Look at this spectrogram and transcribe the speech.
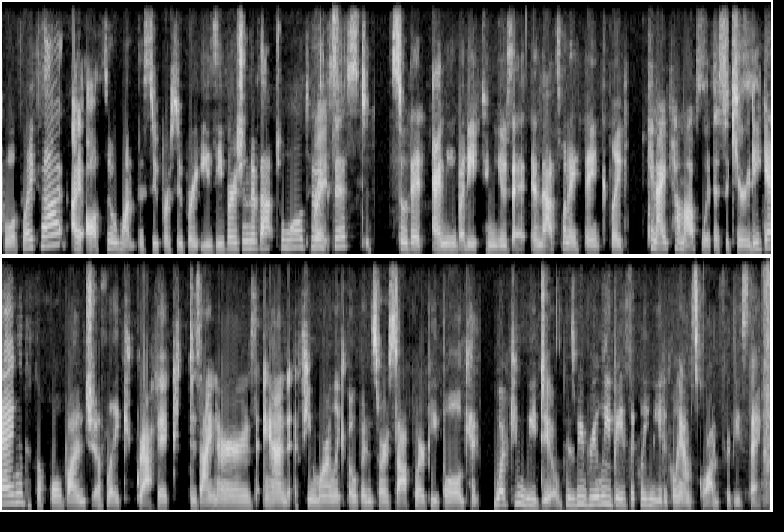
tools like that. I also want the super, super easy version of that tool to right. exist so that anybody can use it. And that's when I think, like, can I come up with a security gang that's a whole bunch of like graphic designers and a few more like open source software people? Can what can we do? Because we really basically need a glam squad for these things.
